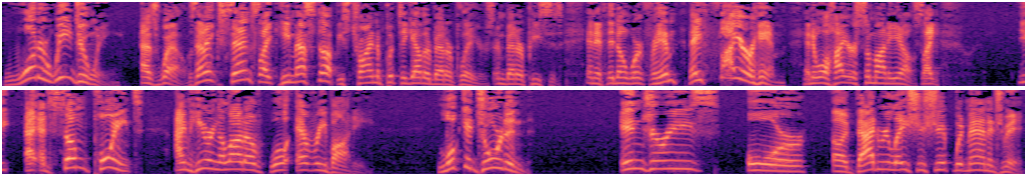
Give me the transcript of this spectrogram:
what are we doing as well? Does that make sense? Like he messed up. He's trying to put together better players and better pieces. And if they don't work for him, they fire him and it will hire somebody else. Like you, at some point, I'm hearing a lot of, well, everybody. Look at Jordan. Injuries or a bad relationship with management.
